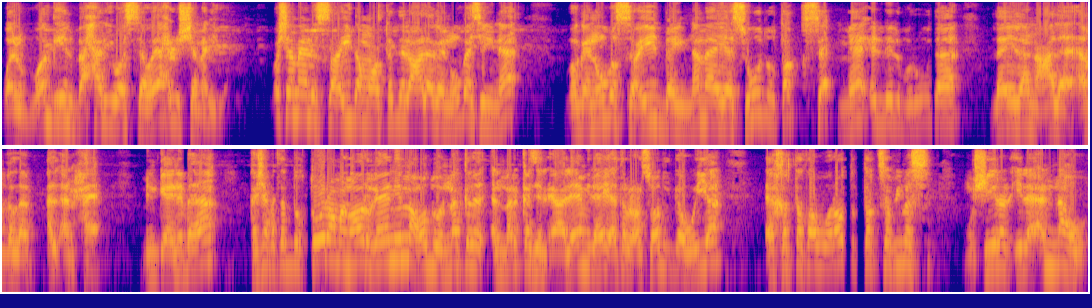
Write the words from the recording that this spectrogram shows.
والوجه البحري والسواحل الشمالية وشمال الصعيد معتدل على جنوب سيناء وجنوب الصعيد بينما يسود طقس مائل للبرودة ليلا على أغلب الأنحاء. من جانبها كشفت الدكتورة منار غانم عضو المركز الإعلامي لهيئة الأرصاد الجوية آخر تطورات الطقس في مصر مشيرا إلى أنه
